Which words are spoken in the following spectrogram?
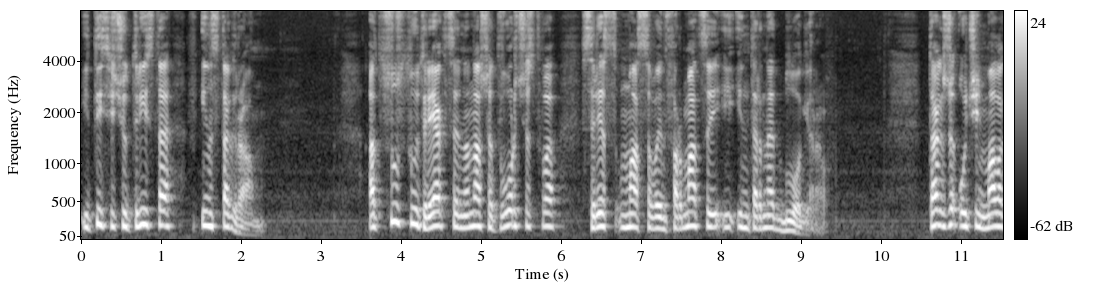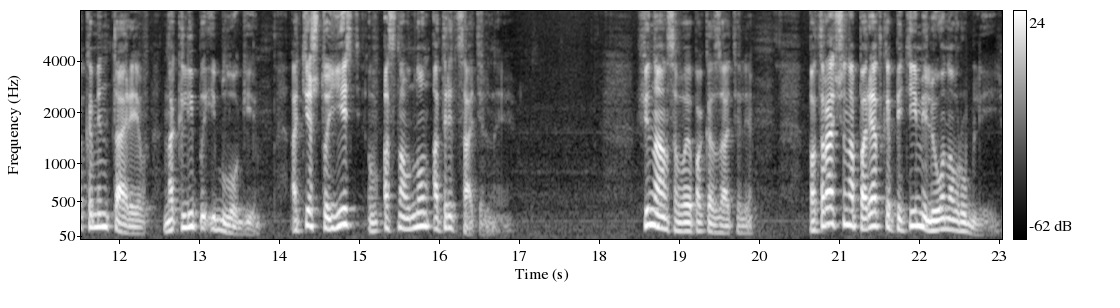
и 1300 в Инстаграм. Отсутствует реакция на наше творчество средств массовой информации и интернет-блогеров. Также очень мало комментариев на клипы и блоги. а те, что есть, в основном отрицательные. Финансовые показатели. Потрачено порядка 5 миллионов рублей.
